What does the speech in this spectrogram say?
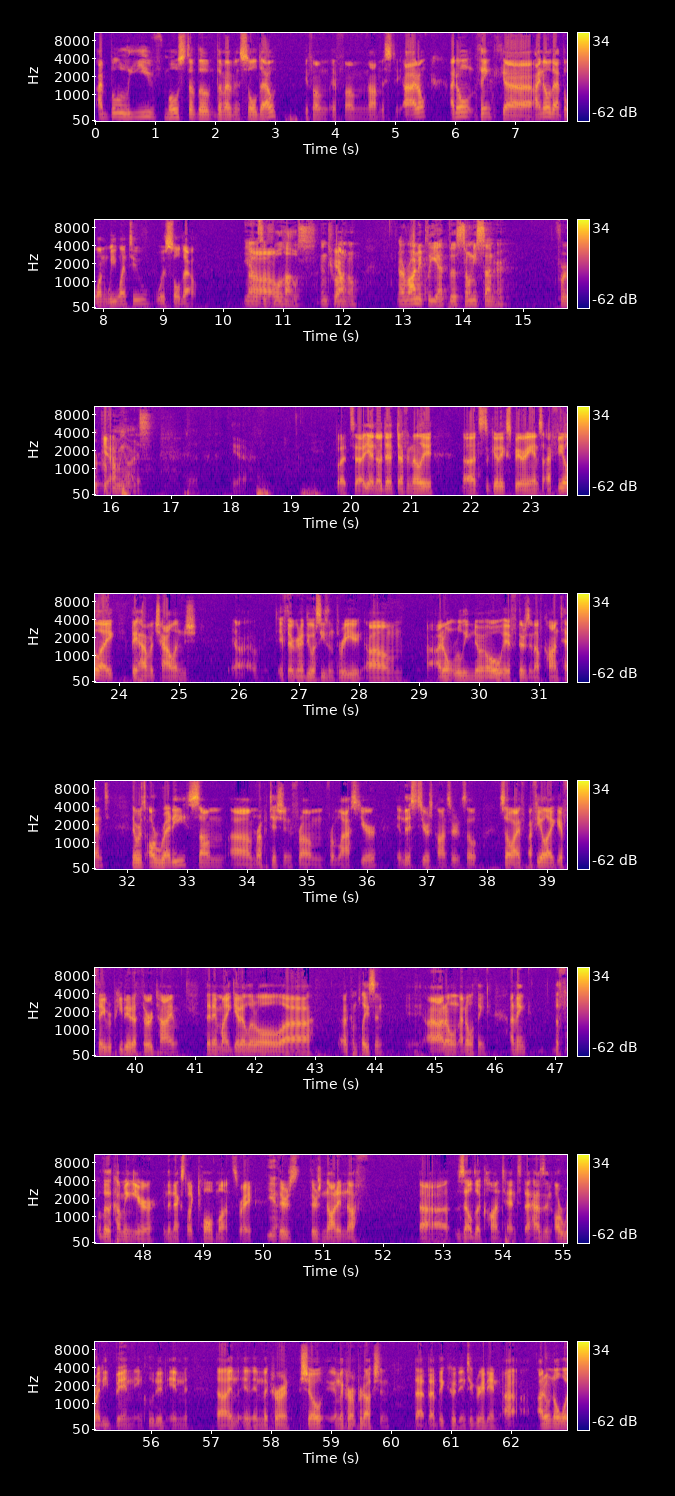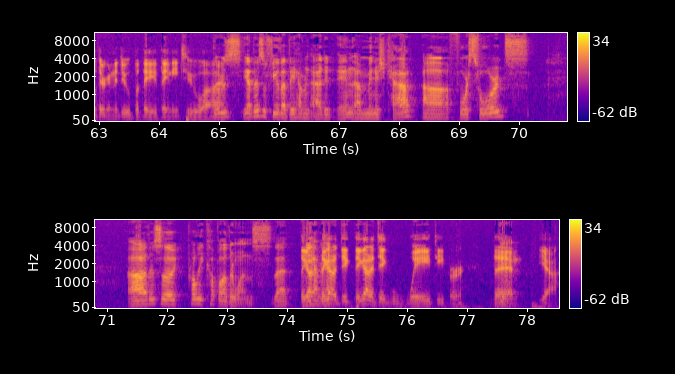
I believe most of the, them have been sold out. If I'm if I'm not mistaken, I don't I don't think uh, I know that the one we went to was sold out. Yeah, it's a Oh. full house in Toronto. Ironically, at the Sony Center for Yeah. Performing Arts. Yeah. But uh, yeah, no, de- definitely, uh, it's a good experience. I feel like they have a challenge uh, if they're going to do a season three. Um, I don't really know if there's enough content. There was already some um, repetition from from last year in this year's concert, so so I, I feel like if they repeat it a third time, then it might get a little uh, uh, complacent. I I don't I don't think I think the the coming year in the next like 12 months right Yeah. there's there's not enough uh, Zelda content that hasn't already been included in, uh, in in in the current show in the current production that that they could integrate in. I I don't know what they're gonna do, but they they need to. Uh, There's yeah, there's a few that they haven't added in. Uh, Minish Cap, uh, Four Swords. Uh, there's a probably a couple other ones that they got they got to added. dig they got to dig way deeper than yeah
